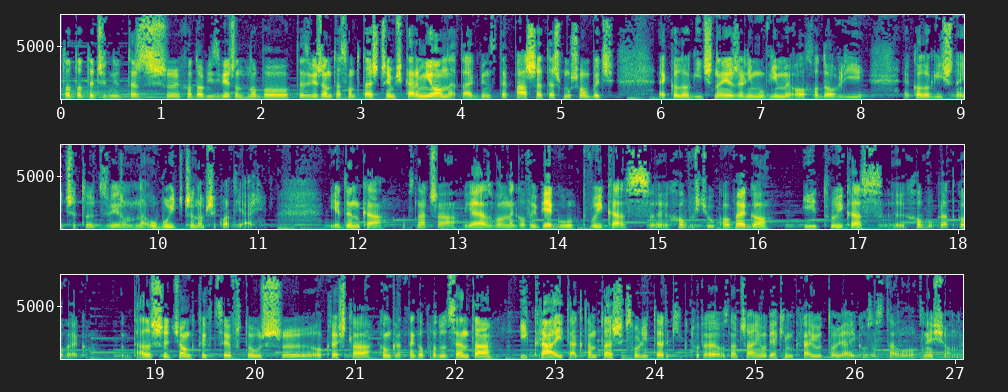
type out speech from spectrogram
To dotyczy też hodowli zwierząt, no bo te zwierzęta są też czymś karmione, tak? Więc te pasze też muszą być ekologiczne, jeżeli mówimy o hodowli ekologicznej, czy to zwierząt na ubój, czy na przykład jaj. Jedynka oznacza jaja z wolnego wybiegu, dwójka z chowu ściółkowego i trójka z chowu klatkowego. Dalszy ciąg tych cyfr to już określa konkretnego producenta i kraj, tak, tam też są literki, które oznaczają w jakim kraju to jajko zostało zniesione.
